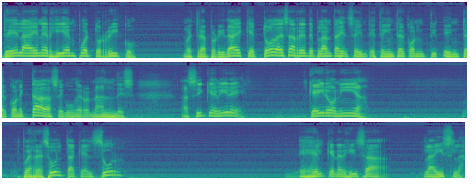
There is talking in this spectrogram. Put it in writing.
de la energía en Puerto Rico. Nuestra prioridad es que toda esa red de plantas estén interconectadas, según Hernández. Así que mire, qué ironía. Pues resulta que el sur es el que energiza la isla,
